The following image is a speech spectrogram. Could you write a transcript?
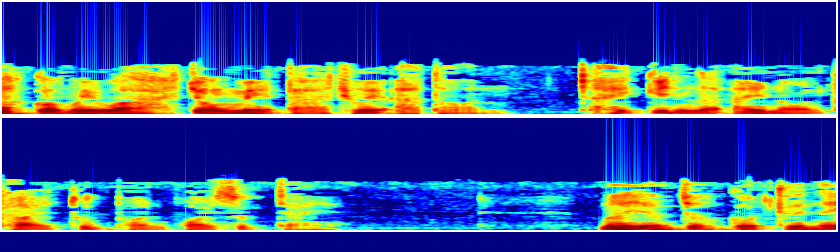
รักก็ไม่ว่า จงเมตตาช่วยอาทรให้กินและให้นอนคลายทุกข์ผ่อนพลอยสุขใจ เมื่อยามเจ้ากดขึ้นให้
